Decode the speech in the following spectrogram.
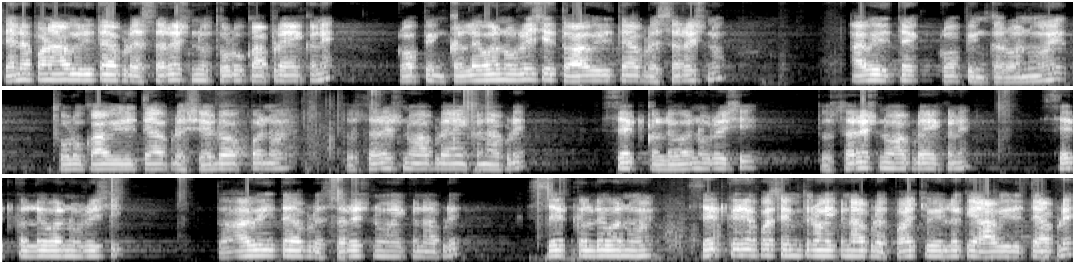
તેને પણ આવી રીતે આપણે સરસનું થોડુંક આપણે આઈકને ક્રોપિંગ કરી લેવાનું રહેશે. તો આવી રીતે આપણે સરસનું આવી રીતે ક્રોપિંગ કરવાનું હોય. થોડુંક આવી રીતે આપણે શેડો આપવાનો હોય. તો સરસનું આપણે આઈકન આપણે સેટ કરી લેવાનું રહેશે. તો સરસનું આપણે આઈકને સેટ કરી લેવાનું રહેશે. તો આવી રીતે આપણે સરસનું આઈકન આપણે સેટ કરી લેવાનું હોય. સેટ કર્યા પછી મિત્રો આઈકન આપણે પાછું એટલે કે આવી રીતે આપણે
